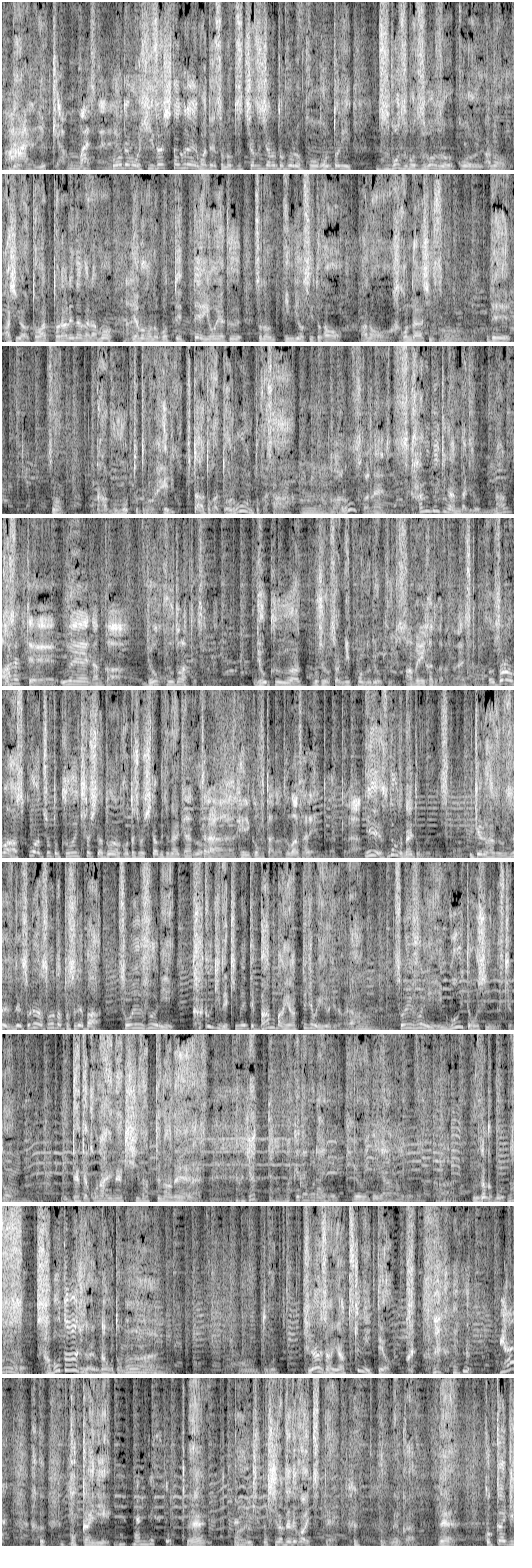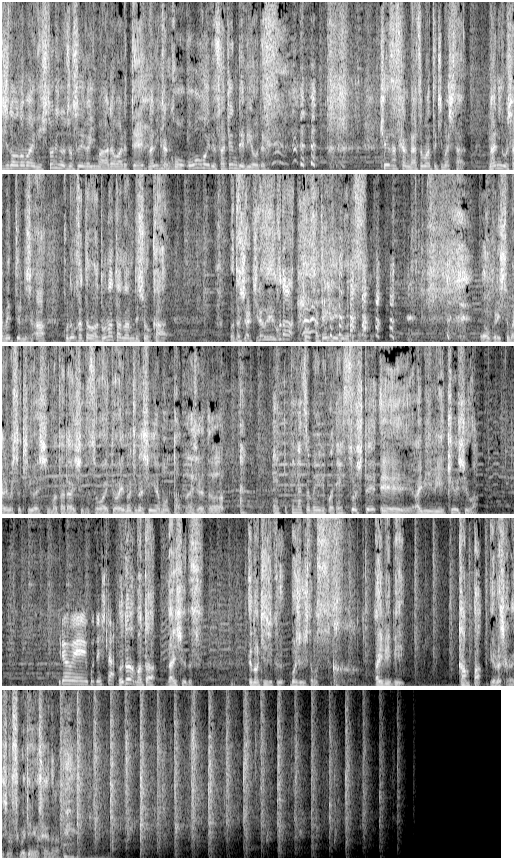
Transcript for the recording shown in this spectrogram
ああ、雪はうまいですね。このでもう膝下ぐらいまでそのずちゃずちゃのところをこう本当にズボズボズボズボこうあの足が取ら取られながらも山を登っていってようやくその飲料水とかをあの運んだらしいですよでそのだからもっとヘリコプターとかドローンとかさあるんですかね。使うべきなんだけどなんかあれって上なんか領空どうなってるんですかね。領空はもちろんさ日本の領空ですアメリカとかなんかないですか？それはまああそこはちょっと空域としてはどうなのか私も調べてないけれど。やったらヘリコプターが飛ばされへんとかだったら。いやいやそんなことないと思うよ。ですか？いけるはずででそれはそうだとすればそういうふうに閣議で決めてバンバンやっていけばいいわけだから、そういうふうに動いてほしいんですけど、出てこないね岸田ってのはね。なんかやったら負けだぐらいの勢いでやらないよね。なんかもうなんやろサボタージュだよなほとんど、うんともう平井さんやっつけに行ってよ。国会に。なんですと。ね？岸田出てこいっつって。なんかね。国会議事堂の前に一人の女性が今現れて何かこう大声で叫んでいるようです。警察官が集まってきました。何を喋ってるんでしょう？あこの方はどなたなんでしょうか？私は木上優子だと叫んでいるようですお送りしてまいりました。QIC また来週です。お相手は榎木田信也門とマシュと。あえっとピナツオブゆり子です。そして、えー IBB 九州は。平上英語でした。それではまた来週です。えのき塾募集してます。IBB カンパよろしくお願いします。ごきげんようさよなら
